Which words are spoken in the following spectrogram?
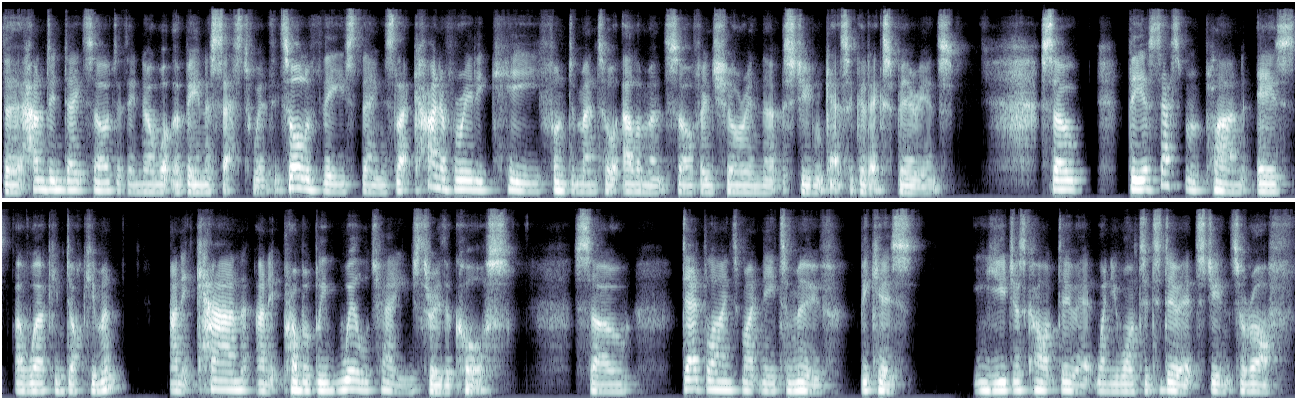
the handing dates are? Do they know what they're being assessed with? It's all of these things, like kind of really key fundamental elements of ensuring that the student gets a good experience. So, the assessment plan is a working document and it can and it probably will change through the course. So, deadlines might need to move because you just can't do it when you wanted to do it. Students are off,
